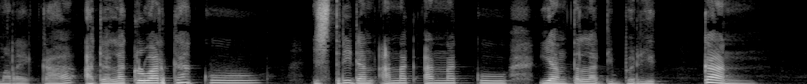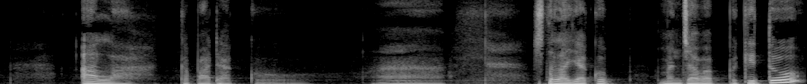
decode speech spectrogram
"Mereka adalah keluargaku, istri dan anak-anakku yang telah diberi berikan Allah kepadaku. Nah, setelah Yakub menjawab begitu,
